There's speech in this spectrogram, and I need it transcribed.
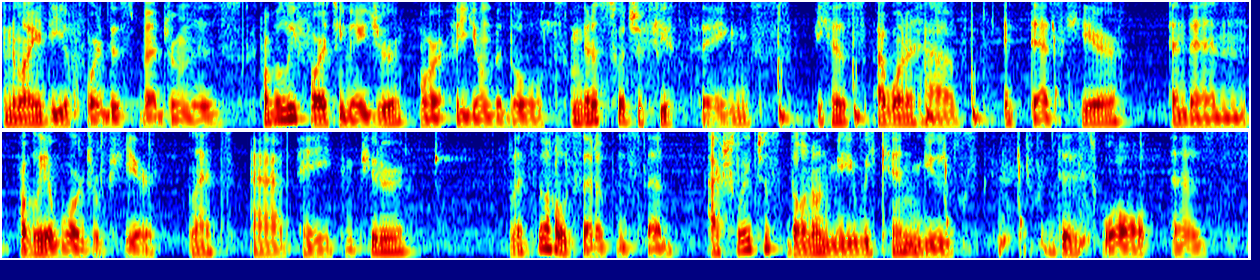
And my idea for this bedroom is probably for a teenager or a young adult. I'm gonna switch a few things because I want to have a desk here and then probably a wardrobe here. Let's add a computer Let's do a whole setup instead. Actually, just dawned on me, we can use this wall as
